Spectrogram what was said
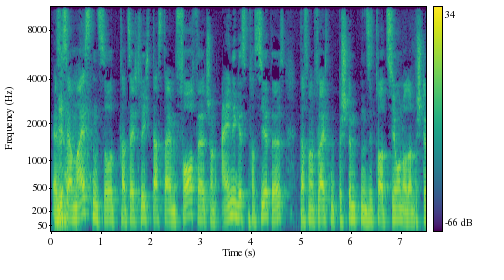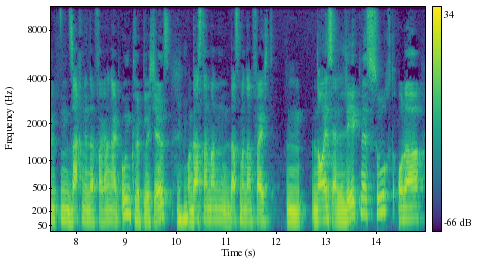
es ja. ist ja meistens so tatsächlich, dass da im Vorfeld schon einiges passiert ist, dass man vielleicht mit bestimmten Situationen oder bestimmten Sachen in der Vergangenheit unglücklich ist mhm. und dass dann man, dass man dann vielleicht ein neues Erlebnis sucht oder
